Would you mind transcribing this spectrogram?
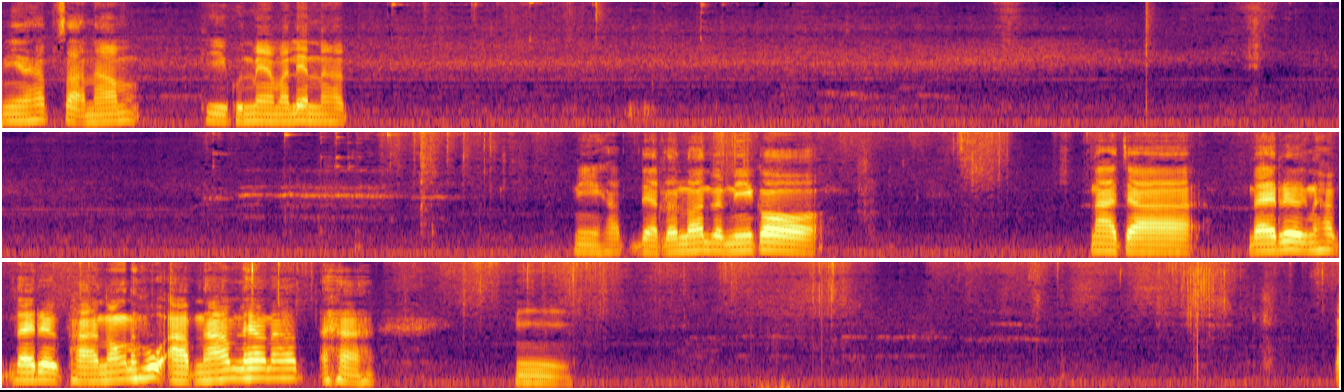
นี่นะครับสระน้ำที่คุณแม่มาเล่นนะครับ นี่ครับ แดดร้อนๆแบบนี้ก็ น่าจะได้เลิกนะครับ ได้เลิกพาน้องน้ำพุอาบน้ำแล้วนะครับนี่ไป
